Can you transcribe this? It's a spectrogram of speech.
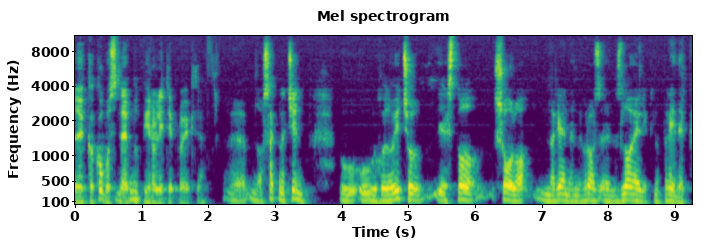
ja. Kako boste mhm. podpirali te projekte? Na vsak način. V, v Hodoviču je s to šolo narejen en, en zelo velik napredek,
